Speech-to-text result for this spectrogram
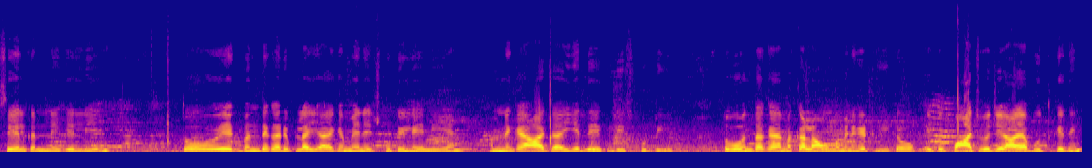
सेल करने तो एक बंदे का रिप्लाई आया कि मैंने स्कूटी लेनी है। हमने कहा, आ जाइए देख ली स्कूटी तो वो बंदा कहा, मैं कल आऊँगा। मैंने कहा, ठीक है ओके तो पाँच बजे आया बुध के दिन।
